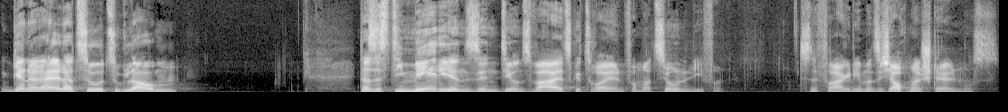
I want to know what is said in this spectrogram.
generell dazu, zu glauben, dass es die Medien sind, die uns wahrheitsgetreue Informationen liefern? Das ist eine Frage, die man sich auch mal stellen muss.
